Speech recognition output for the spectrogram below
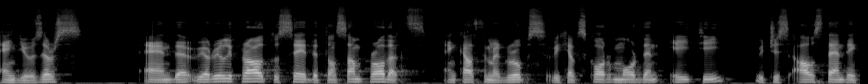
end users. And uh, we are really proud to say that on some products and customer groups, we have scored more than 80, which is outstanding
